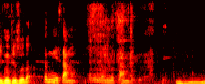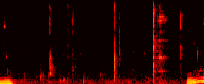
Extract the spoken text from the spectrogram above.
ฟินที่สุดอะต้องมีซ้ำต้องมีซ้อื้อหืออื้อ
